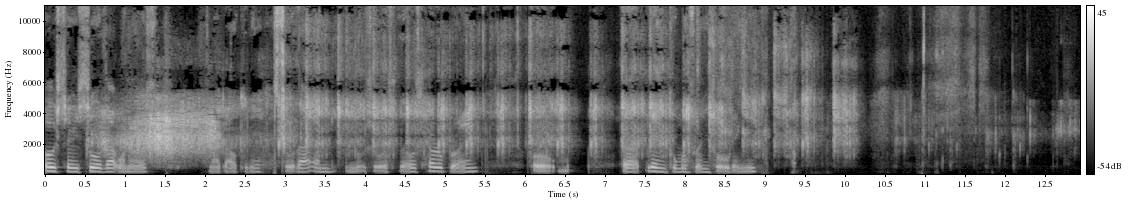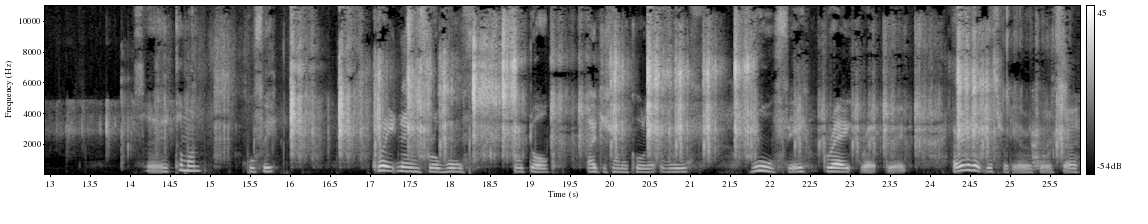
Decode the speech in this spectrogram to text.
also saw that when I was my balcony. I saw that, and I'm not sure if that was Herobrine or uh, Blink or my friend holding me. So come on, Wolfie. Great name for a wolf or dog. I just want to call it a wolf. Wolfie. Great, great, great. I really hope this video records, so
